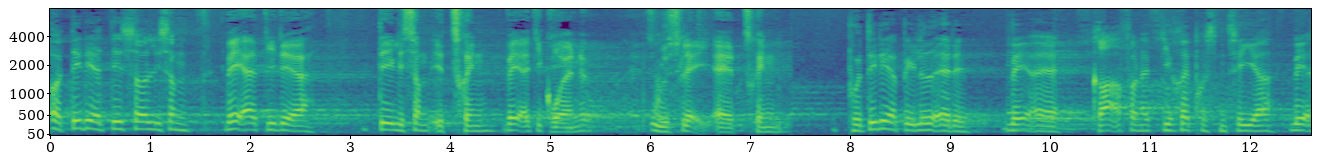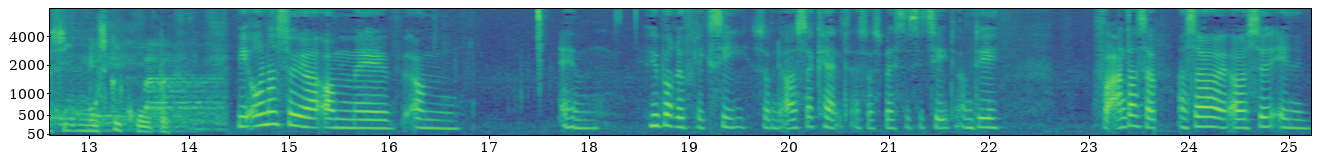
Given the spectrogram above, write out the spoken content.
Og det der, det er så ligesom, hver af de der, det er ligesom et trin, hver af de grønne udslag af et trin. På det der billede er det hver af graferne, de repræsenterer hver sin muskelgruppe. Vi undersøger om, øh, om øh, hyperrefleksi, som det også er kaldt, altså spasticitet, om det forandrer sig. Og så også en,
